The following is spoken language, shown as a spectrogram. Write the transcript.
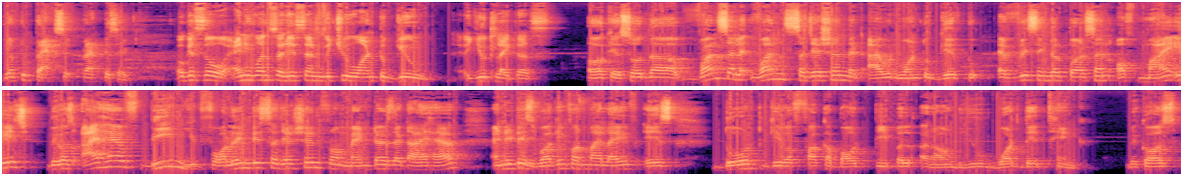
You have to practice it. Practice it. Okay, so any one suggestion which you want to give youth like us? Okay, so the one one suggestion that I would want to give to every single person of my age because I have been following this suggestion from mentors that I have and it is working for my life is don't give a fuck about people around you what they think. Because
